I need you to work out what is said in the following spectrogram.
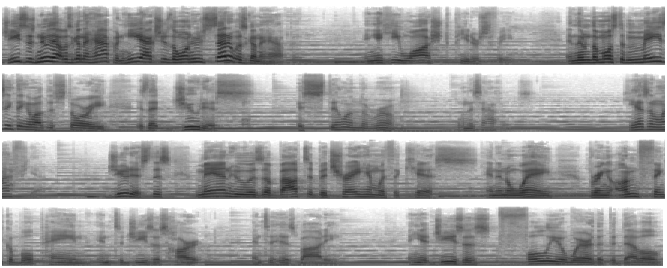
Jesus knew that was going to happen. He actually is the one who said it was going to happen. And yet he washed Peter's feet. And then the most amazing thing about this story is that Judas is still in the room when this happens. He hasn't left yet. Judas, this man who is about to betray him with a kiss and, in a way, bring unthinkable pain into Jesus' heart and to his body. And yet, Jesus, fully aware that the devil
